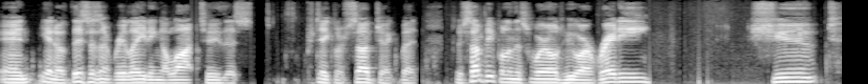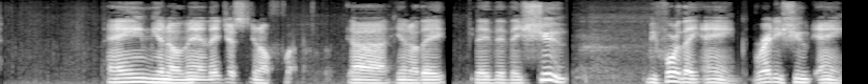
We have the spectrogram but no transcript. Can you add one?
and you know, this isn't relating a lot to this particular subject, but there's some people in this world who are ready, shoot, aim. You know, man, they just you know, uh, you know, they, they they they shoot before they aim. Ready, shoot, aim.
